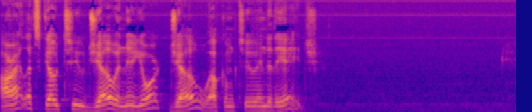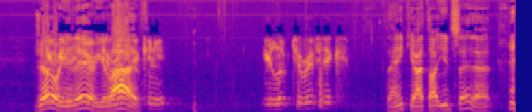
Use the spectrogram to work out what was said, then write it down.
All right, let's go to Joe in New York. Joe, welcome to End of the Age. Joe, are you there? You're live. Can you? You look terrific. Thank you. I thought you'd say that.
